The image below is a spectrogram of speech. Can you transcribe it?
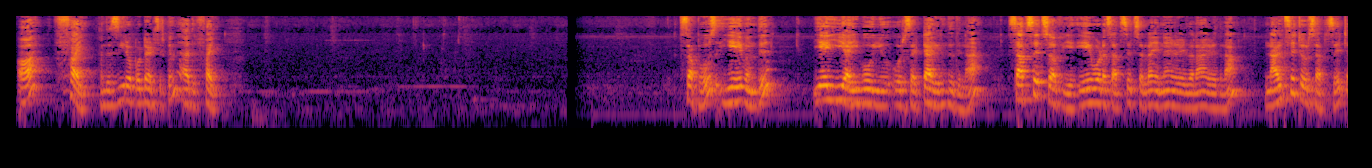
ஆர் ஃபைவ் அந்த ஜீரோ போட்டு அடிச்சிருக்கேன் அது ஃபைவ் சப்போஸ் ஏ வந்து ஏஇஐஓயு ஒரு செட்டா இருந்ததுன்னா சப்செட்ஸ் ஆஃப் ஏ ஏவோட சப்செட்ஸ் எல்லாம் என்ன எழுதலாம்? எழுதலாம். நல் செட் ஒரு சப்செட்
